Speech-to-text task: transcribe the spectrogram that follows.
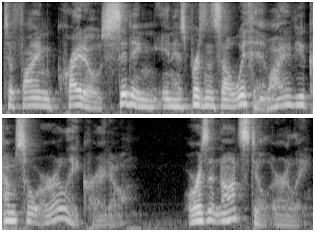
to find Crito sitting in his prison cell with him. Why have you come so early, Crito? Or is it not still early?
